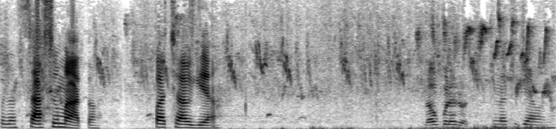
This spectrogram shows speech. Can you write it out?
પછી સાસુમાં હતા. પાછા આવી ગયા. નથી જવાનું.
